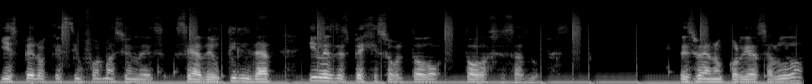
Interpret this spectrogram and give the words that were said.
y espero que esta información les sea de utilidad y les despeje sobre todo todas esas dudas. Les doy un cordial saludo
